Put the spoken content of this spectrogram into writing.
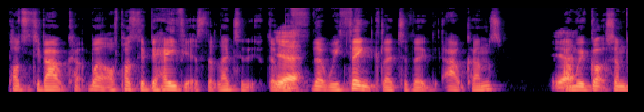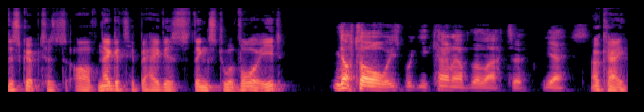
positive outcome, well, of positive behaviours that led to the, that, yeah. we, that we think led to the outcomes. Yeah. And we've got some descriptors of negative behaviours, things to avoid. Not always, but you can have the latter. Yes. Okay.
